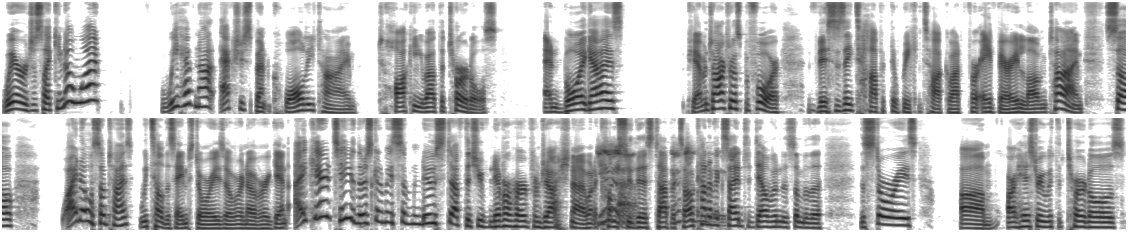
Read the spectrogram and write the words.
we were just like, you know what? We have not actually spent quality time talking about the turtles. And boy, guys, if you haven't talked to us before, this is a topic that we can talk about for a very long time. So I know sometimes we tell the same stories over and over again. I guarantee you there's going to be some new stuff that you've never heard from Josh and I when it yeah, comes to this topic. Absolutely. So I'm kind of excited to delve into some of the the stories, um, our history with the turtles,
